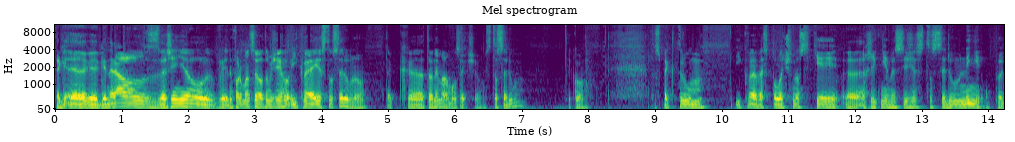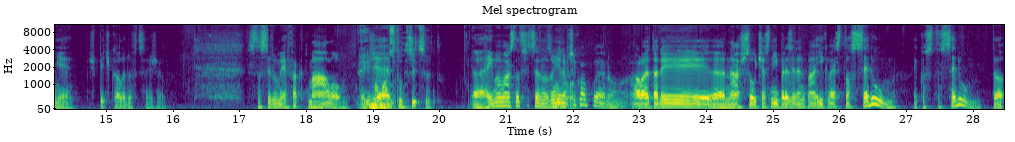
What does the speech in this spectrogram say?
Tak eh, generál zveřejnil informace o tom, že jeho IQ je 107, no. Tak eh, to nemá mozek, že jo? 107? Jako to spektrum IQ ve společnosti, eh, řekněme si, že 107 není úplně špička ledovce, že jo? 107 je fakt málo. Hejma má 130. Eh, Hejma má 130, no to mě nepřekvapuje, no. Ale tady eh, náš současný prezident má IQ 107. Jako 107. To,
